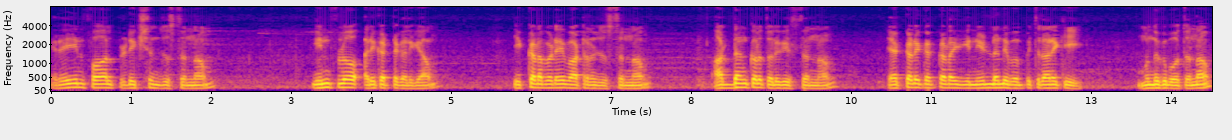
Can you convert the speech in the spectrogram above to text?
రెయిన్ఫాల్ ప్రిడిక్షన్ చూస్తున్నాం. ఇన్ఫ్లో అరికట్టగలిగాం. ఇక్కడ పడే వాటర్ను చూస్తున్నాం. అడ్డంకులు తొలగిస్తున్నాం. ఎక్కడికక్కడ ఈ నీళ్ళన్నీ పంపించడానికి ముందుకు పోతున్నాం.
